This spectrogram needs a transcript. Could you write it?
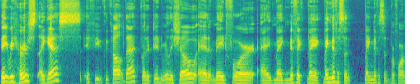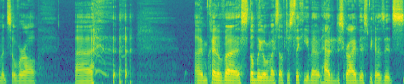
they rehearsed, I guess, if you could call it that, but it didn't really show, and it made for a magnific- mag- magnificent, magnificent performance overall. Uh, I'm kind of uh, stumbling over myself just thinking about how to describe this because it's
